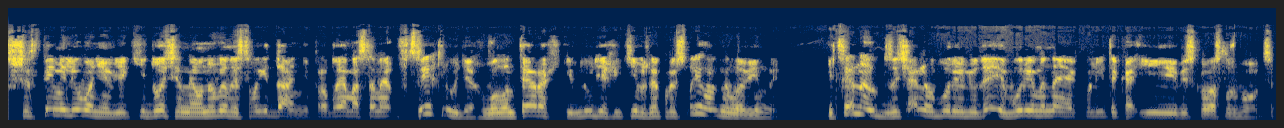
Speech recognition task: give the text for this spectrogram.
З 6 мільйонів, які досі не оновили свої дані. Проблема саме в цих людях, в волонтерах і в людях, які вже пройшли горнило війни. І це надзвичайно обурює людей, обурює мене як політика і військовослужбовця.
